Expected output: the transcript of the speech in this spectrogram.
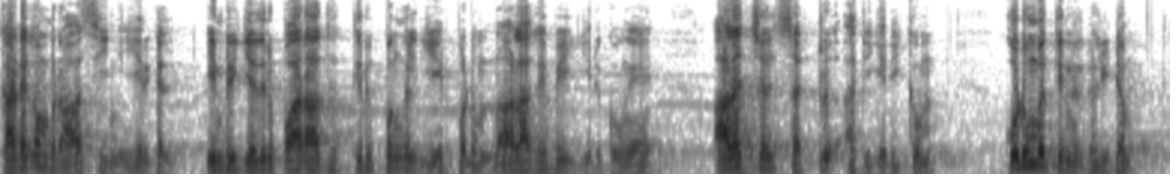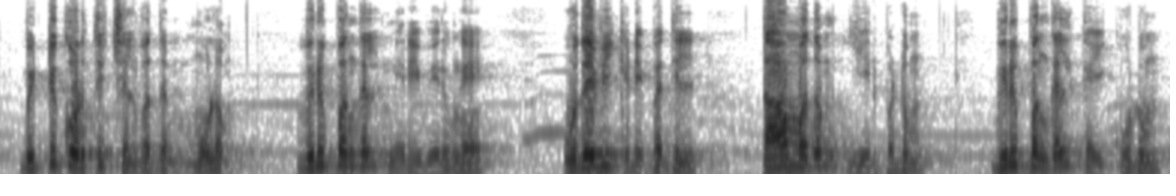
கடகம் ராசி நேயர்கள் இன்று எதிர்பாராத திருப்பங்கள் ஏற்படும் நாளாகவே இருக்குங்க. அலைச்சல் சற்று அதிகரிக்கும். குடும்பத்தினர்களிடம் விட்டு கொடுத்து செல்வதன் மூலம் விருப்பங்கள் நிறைவேறுங்க. உதவி கிடைப்பதில் தாமதம் ஏற்படும். விருப்பங்கள் கைகூடும்.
